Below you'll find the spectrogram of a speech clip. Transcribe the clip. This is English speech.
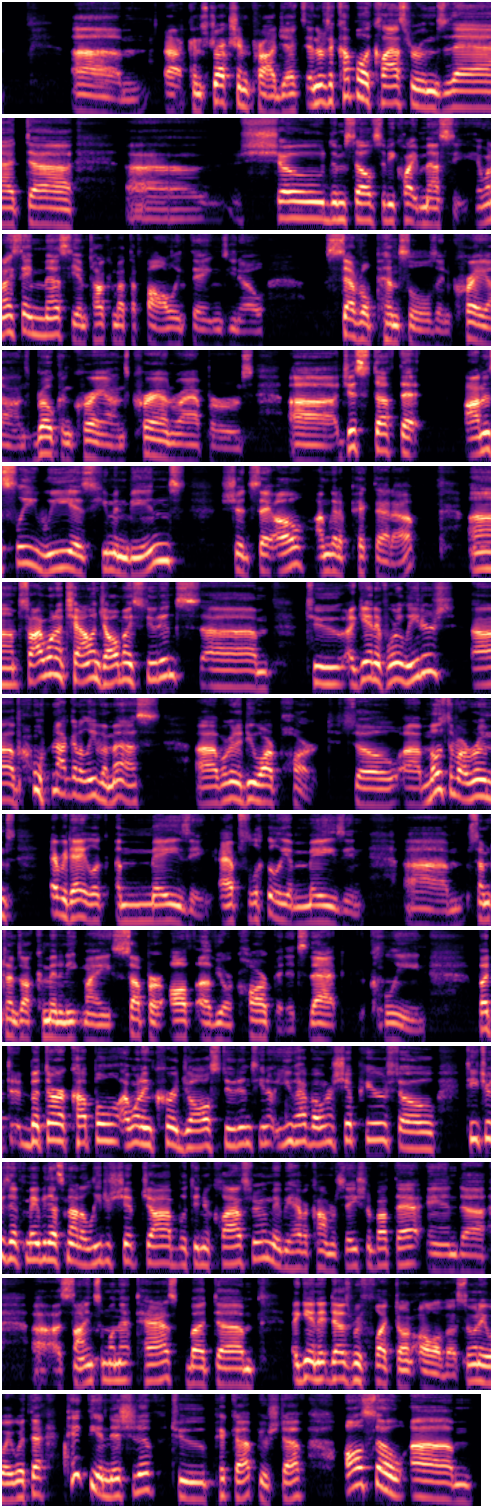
um, uh, construction projects. And there's a couple of classrooms that uh, uh, showed themselves to be quite messy. And when I say messy, I'm talking about the following things, you know, several pencils and crayons, broken crayons, crayon wrappers, uh, just stuff that honestly we as human beings should say, oh, I'm going to pick that up. Um, so I want to challenge all my students um, to, again, if we're leaders, uh, we're not going to leave a mess. Uh, we're going to do our part. So uh, most of our rooms every day look amazing, absolutely amazing. Um, sometimes I'll come in and eat my supper off of your carpet. It's that clean. But but there are a couple. I want to encourage all students. You know, you have ownership here. So teachers, if maybe that's not a leadership job within your classroom, maybe have a conversation about that and uh, uh, assign someone that task. But um, again, it does reflect on all of us. So anyway, with that, take the initiative to pick up your stuff. Also, um,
